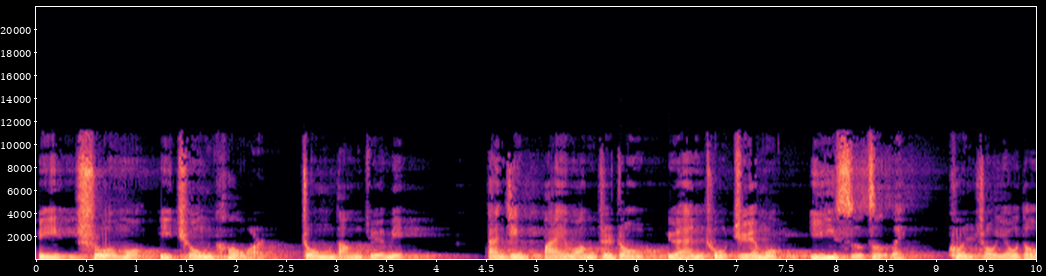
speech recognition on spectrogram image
彼朔漠以穷寇耳，终当绝灭。但今败亡之众远处绝没，以死自卫，困守犹斗，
